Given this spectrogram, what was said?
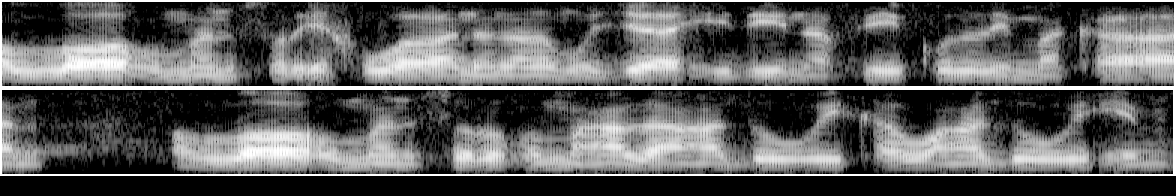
اللهم انصر إخواننا المجاهدين في كل مكان اللهم انصرهم على عدوك وعدوهم.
